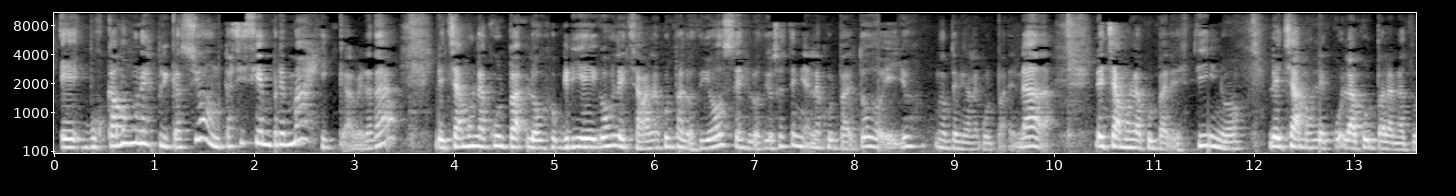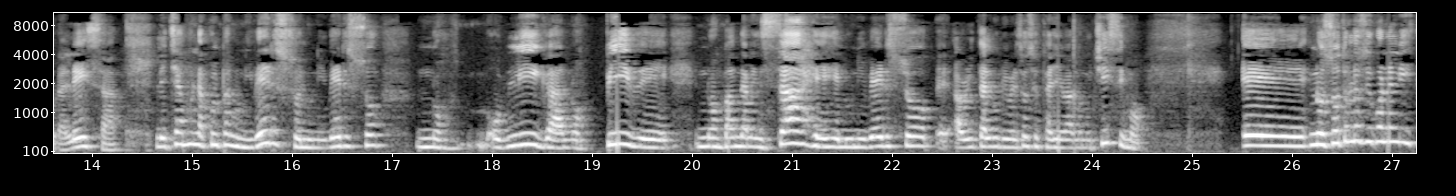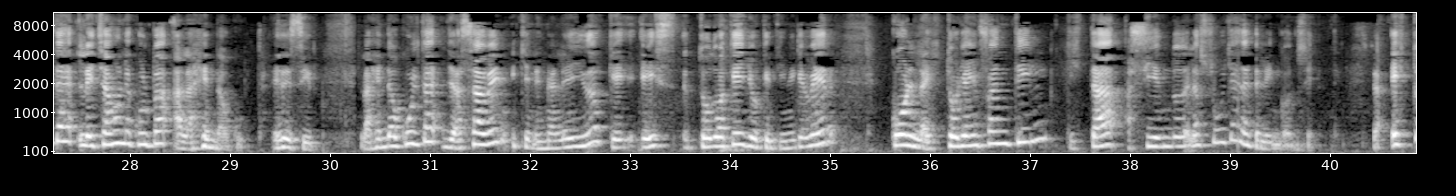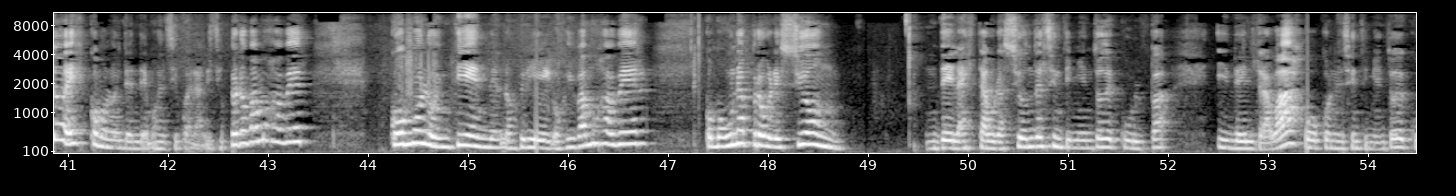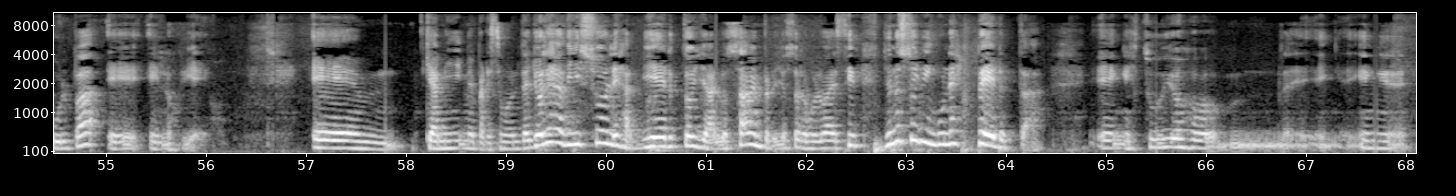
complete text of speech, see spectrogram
eh, buscamos una explicación, casi siempre mágica, ¿verdad? Le echamos la culpa, los griegos le echaban la culpa a los dioses, los dioses tenían la culpa de todo, ellos no tenían la culpa de nada. Le echamos la culpa al destino, le echamos la culpa a la naturaleza, le echamos la culpa al universo, el universo nos obliga, nos pide, nos manda mensajes, el universo, eh, ahorita el universo se está llevando muchísimo. Eh, nosotros los psicoanalistas le echamos la culpa a la agenda oculta. Es decir, la agenda oculta, ya saben, quienes me han leído, que es todo aquello que tiene que ver con la historia infantil que está haciendo de la suya desde el inconsciente. Esto es como lo entendemos en psicoanálisis. Pero vamos a ver cómo lo entienden los griegos y vamos a ver como una progresión de la instauración del sentimiento de culpa y del trabajo con el sentimiento de culpa eh, en los griegos. Eh, que a mí me parece muy bonita. Yo les aviso, les advierto, ya lo saben, pero yo se los vuelvo a decir, yo no soy ninguna experta en estudios, oh, en, en, eh,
